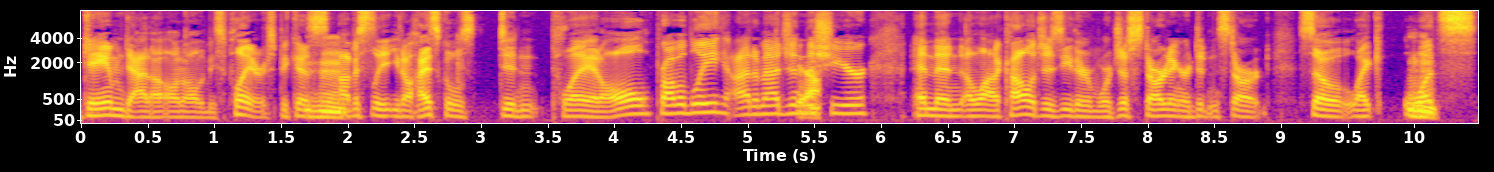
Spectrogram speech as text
game data on all of these players because mm-hmm. obviously you know high schools didn't play at all probably i'd imagine yeah. this year and then a lot of colleges either were just starting or didn't start so like mm-hmm. what's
